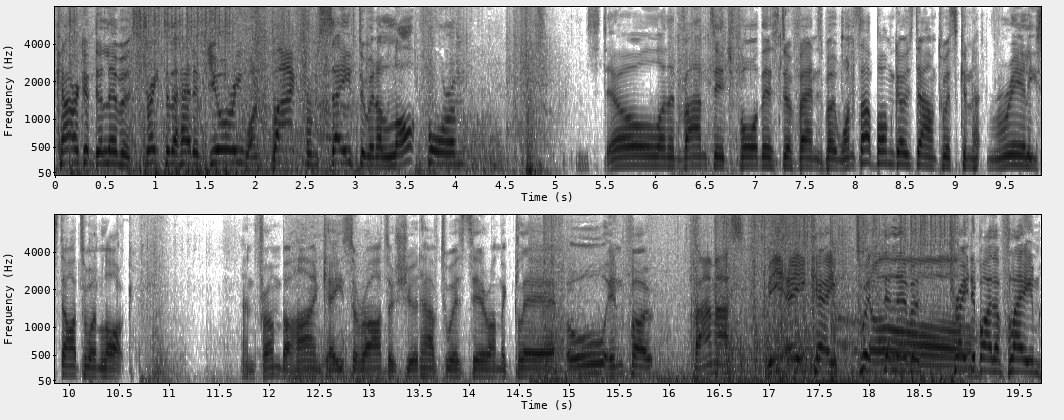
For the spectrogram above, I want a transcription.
Karrigan delivers straight to the head of yuurih. One back from safe, doing a lot for him. Still an advantage for this defense, but once that bomb goes down, Twist can really start to unlock. And from behind, KSCERATO should have Twist here on the clear. Oh, info. Famas, VAK, Twist Oh. delivers, traded by the Flame,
